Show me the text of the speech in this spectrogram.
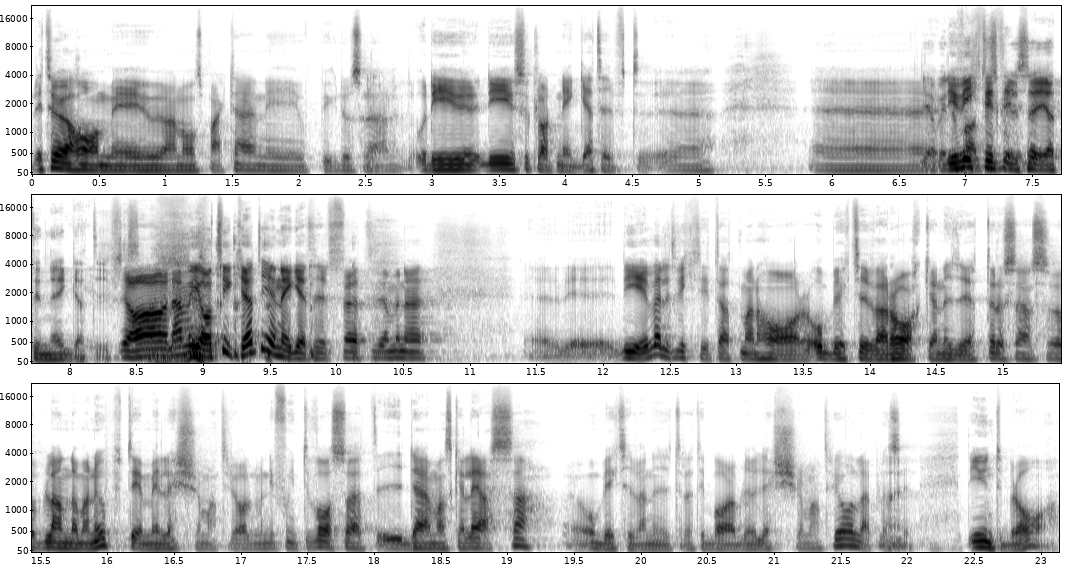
Det tror jag har med hur annonsmarknaden är uppbyggd och sådär. Och det är ju det är ju såklart negativt. Eh, Jag det ville är bara att du skulle säga att det är negativt. Ja, nej, men jag tycker att det är negativt. För att, jag menar, eh, det är väldigt viktigt att man har objektiva, raka nyheter och sen så blandar man upp det med leisure-material. Men det får inte vara så att i, där man ska läsa objektiva nyheter, att det bara blir leisure-material där plötsligt. Det är ju inte bra.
